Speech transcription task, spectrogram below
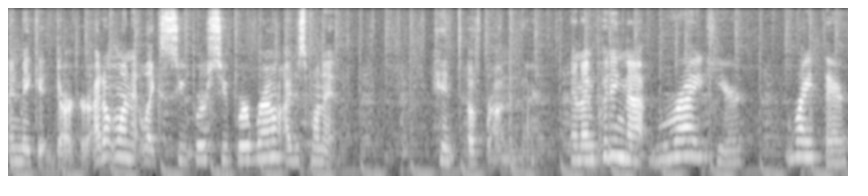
and make it darker. I don't want it like super, super brown. I just want it hint of brown in there. And I'm putting that right here, right there.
